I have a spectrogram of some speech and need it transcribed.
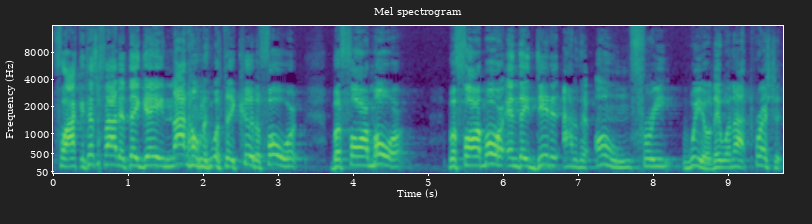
For I can testify that they gave not only what they could afford, but far more, but far more, and they did it out of their own free will. They were not pressured.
